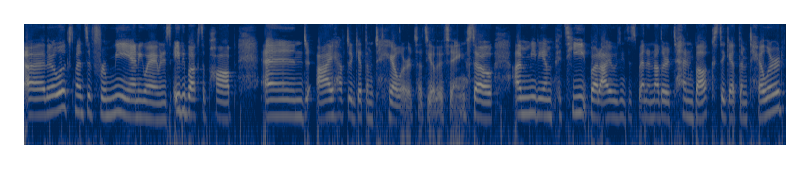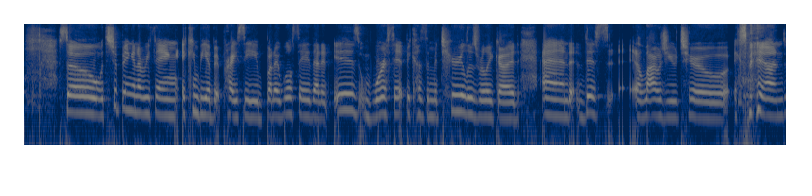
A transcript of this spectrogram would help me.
Uh, they're a little expensive for me anyway. I mean, it's 80 bucks a pop, and I have to get them tailored. So that's the other thing. So I'm medium petite, but I always need to spend another 10 bucks to get them tailored. So with shipping and everything, it can be a bit pricey, but I will say that it is worth it because the material is really good, and this allows you to expand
